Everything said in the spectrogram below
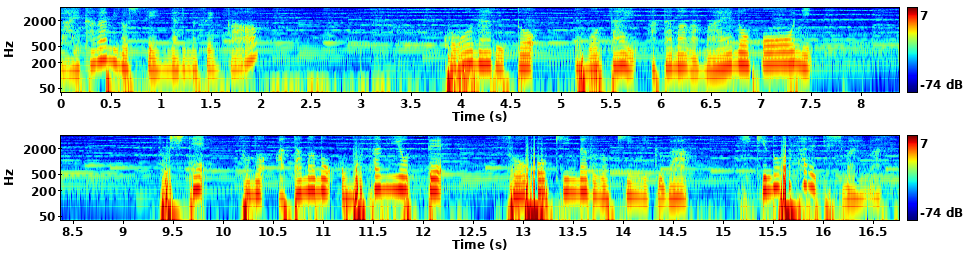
前かがみの姿勢になりませんか？こうなると重たい頭が前の方に。そしてその頭の重さによって僧帽筋などの筋肉が引き伸ばされてしまいます。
